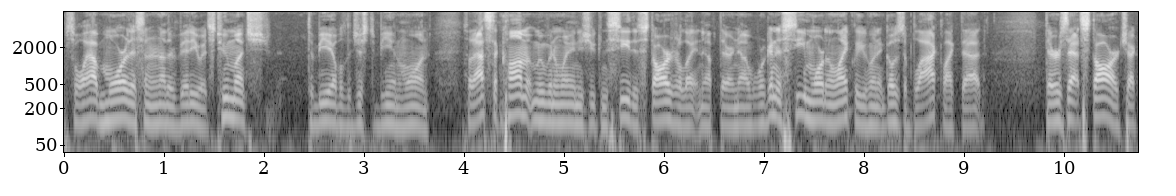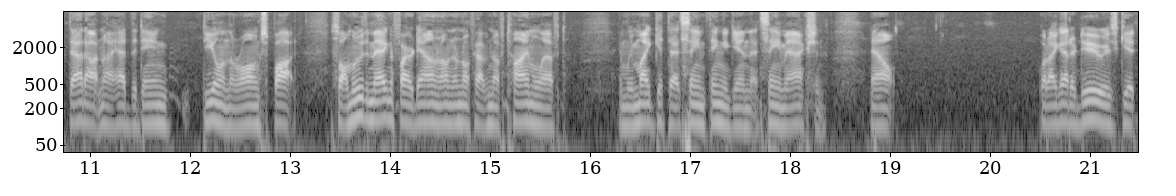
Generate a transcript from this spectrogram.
So we'll have more of this in another video. It's too much to be able to just be in one. So that's the comet moving away, and as you can see, the stars are lighting up there. Now we're going to see more than likely when it goes to black like that. There's that star. Check that out. And I had the dang deal in the wrong spot. So I'll move the magnifier down, and I don't know if I have enough time left and we might get that same thing again, that same action. Now, what I got to do is get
